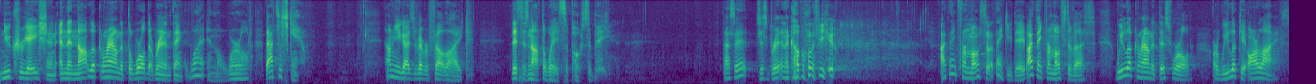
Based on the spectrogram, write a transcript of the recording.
new creation and then not look around at the world that we're in and think, what in the world? That's a scam. How many of you guys have ever felt like this is not the way it's supposed to be? That's it? Just Britt and a couple of you? I think for most of us, thank you, Dave. I think for most of us, we look around at this world or we look at our lives,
